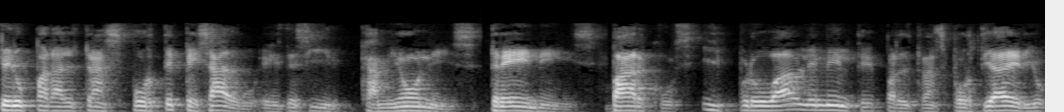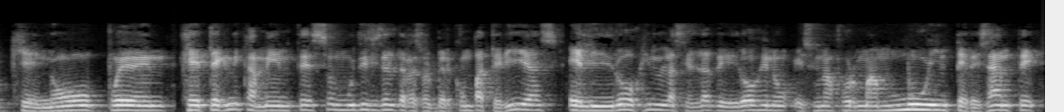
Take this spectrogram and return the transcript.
pero para el transporte pesado, es decir, camiones, trenes, barcos y probablemente para el transporte aéreo que no pueden, que técnicamente son muy difíciles de resolver con baterías. El hidrógeno las celdas de hidrógeno es una forma muy interesante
